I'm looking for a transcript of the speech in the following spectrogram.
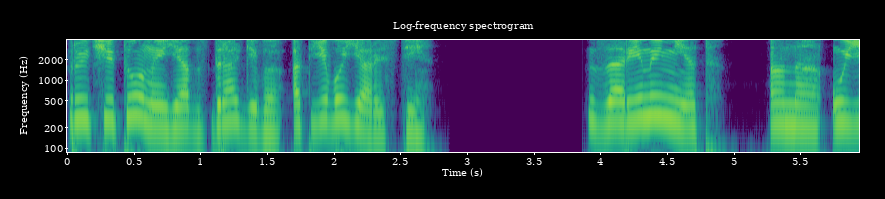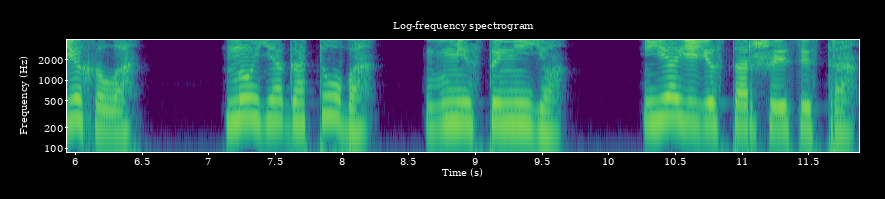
Рычит он, и я вздрагиваю от его ярости. Зарины нет. Она уехала. Но я готова. Вместо нее. Я ее старшая сестра.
